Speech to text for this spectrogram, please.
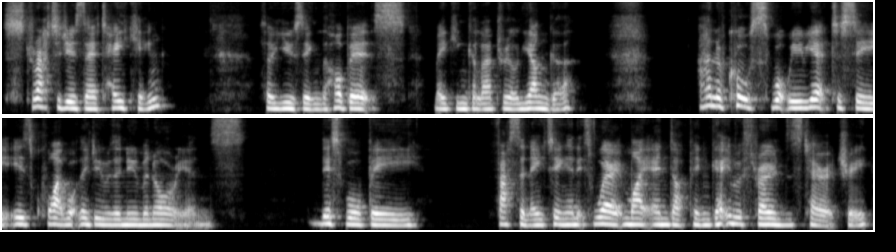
strategies they're taking. So, using the hobbits, making Galadriel younger. And of course, what we've yet to see is quite what they do with the Numenorians. This will be fascinating, and it's where it might end up in Game of Thrones territory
